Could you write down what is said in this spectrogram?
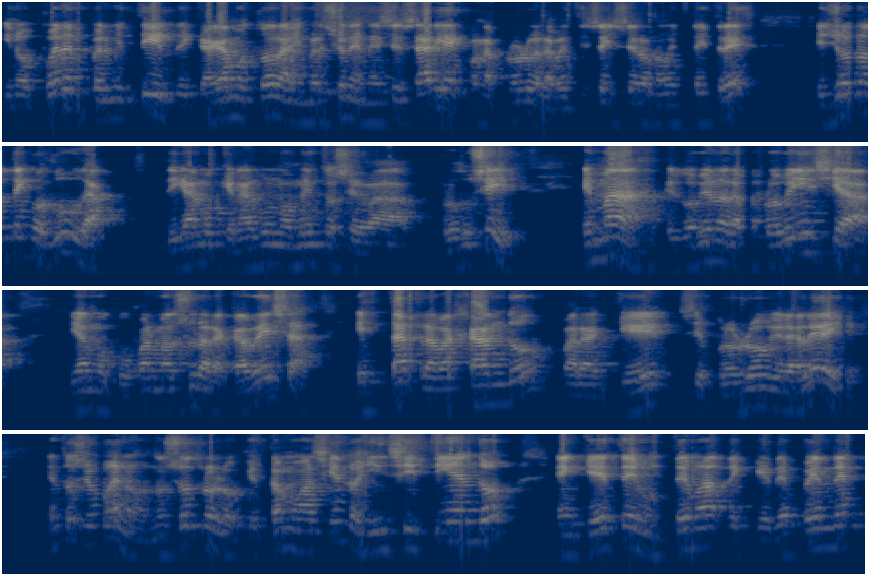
y nos pueden permitir de que hagamos todas las inversiones necesarias con la prórroga de la 26093, que yo no tengo duda, digamos, que en algún momento se va a producir. Es más, el gobierno de la provincia, digamos, con Juan Mansur a la cabeza, está trabajando para que se prorrogue la ley. Entonces, bueno, nosotros lo que estamos haciendo es insistiendo en que este es un tema de que dependen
